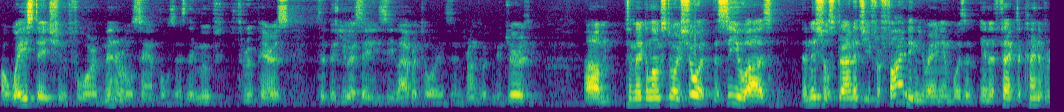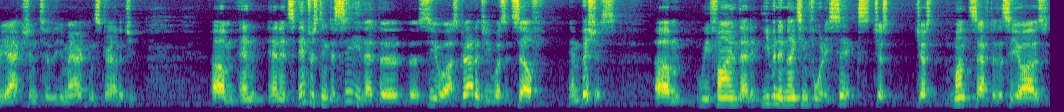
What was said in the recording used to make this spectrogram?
a way station for mineral samples as they moved through Paris to the USAEC laboratories in Brunswick, New Jersey. Um, to make a long story short, the CEA's initial strategy for finding uranium was, in effect, a kind of reaction to the American strategy. Um, and, and it's interesting to see that the, the strategy was itself ambitious. Um, we find that even in 1946, just, just months after the CEA was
